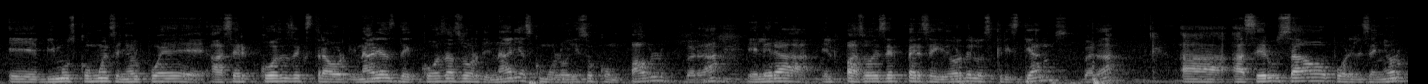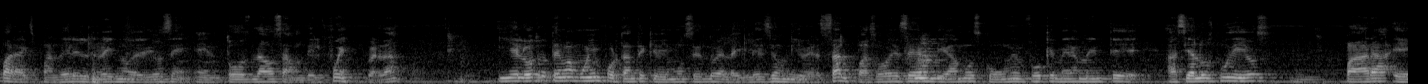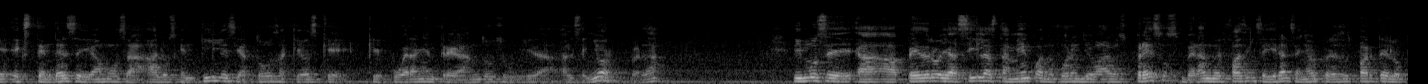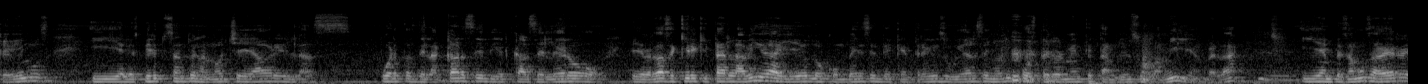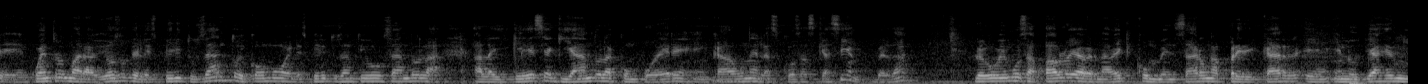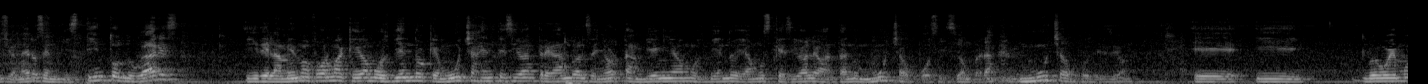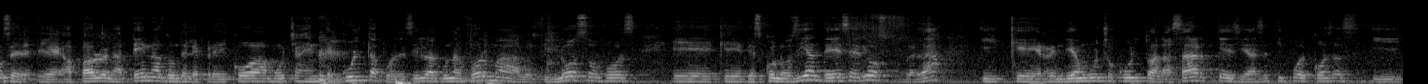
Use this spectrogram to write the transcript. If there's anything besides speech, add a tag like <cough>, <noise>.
eh, vimos cómo el Señor puede hacer cosas extraordinarias de cosas ordinarias, como lo hizo con Pablo, ¿verdad? Él, era, él pasó de ser perseguidor de los cristianos, ¿verdad? A, a ser usado por el Señor para expandir el reino de Dios en, en todos lados a donde él fue, ¿verdad? Y el otro tema muy importante que vimos es lo de la iglesia universal. Pasó de ser, digamos, con un enfoque meramente hacia los judíos para eh, extenderse, digamos, a, los gentiles y a todos aquellos que, que, fueran entregando su vida al Señor, ¿verdad? Vimos eh, a, a, Pedro y a Silas también cuando fueron llevados presos, ¿verdad? No es fácil seguir al Señor, pero eso es parte de lo que vimos. Y el Espíritu Santo en la noche abre las puertas de la cárcel y el carcelero de verdad se quiere quitar la vida y ellos lo convencen de que entregue su vida al Señor y <clears throat> posteriormente también su familia, ¿verdad? Y empezamos a ver eh, encuentros maravillosos del Espíritu Santo y cómo el Espíritu Santo iba usando la, a la iglesia, guiándola con poder en, cada una de las cosas que hacían, ¿verdad? Luego vimos a Pablo y a Bernabé que comenzaron a predicar en, en los viajes misioneros en distintos lugares y de la misma forma que íbamos viendo que mucha gente se iba entregando al Señor, también íbamos viendo, digamos, que se iba levantando mucha oposición, ¿verdad? Mucha oposición. Eh, y luego vimos eh, eh, a Pablo en Atenas, donde le predicó a mucha gente <coughs> culta, por decirlo de alguna forma, a los filósofos que desconocían de ese Dios, ¿verdad? Y que rendían mucho culto a las artes y a ese tipo de cosas. Y,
